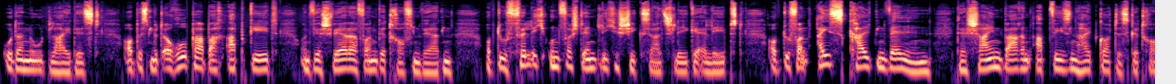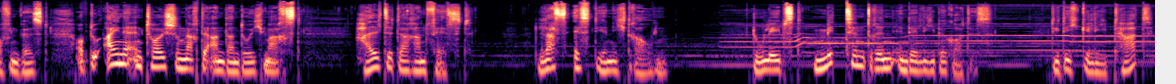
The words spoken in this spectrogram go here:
oder Not leidest, ob es mit Europa bach abgeht und wir schwer davon getroffen werden, ob du völlig unverständliche Schicksalsschläge erlebst, ob du von eiskalten Wellen der scheinbaren Abwesenheit Gottes getroffen wirst, ob du eine Enttäuschung nach der anderen durchmachst, halte daran fest. Lass es dir nicht rauben. Du lebst mittendrin in der Liebe Gottes, die dich geliebt hat,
